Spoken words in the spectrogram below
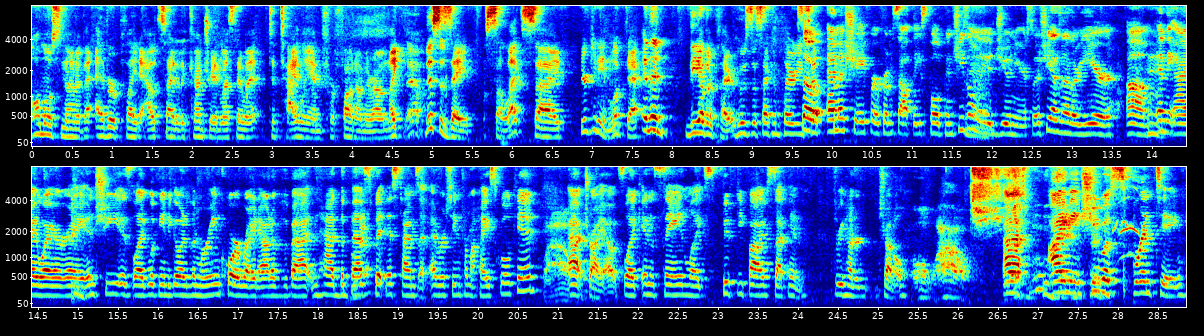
almost none of have ever played outside of the country unless they went to Thailand for fun on their own. Like Yeah. this is a select side. You're getting looked at, and then the other player. Who's the second player? You So said? Emma Schaefer from Southeast Polk, and she's only a junior, so she has another year um, Hmm. in the IOIRA, and she is like looking to go into the Marine Corps right out of the bat, and had the best fitness times I've ever seen from a high school kid Wow. at tryouts, like insane, like 55 second 300 shuttle. Oh wow. And I. I mean, she was sprinting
